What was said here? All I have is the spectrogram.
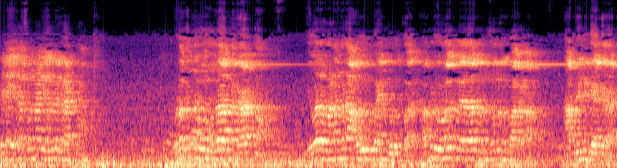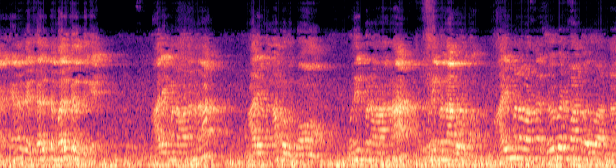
ஏன்னா எதை சொன்னாலும் எதில் காட்டணும்? உலகத்தில் ஒரு உதாரணம் காட்டணும். இவரை வணங்கினா அவருக்கு பயன் கொடுப்பார். அப்படி உலகத்தில் ஏதாவது சொல்லுங்க பார்க்கலாம். அப்படின்னு கேட்குறாங்க எனக்கு கருத்தை மறுக்கிறதுக்கு. மாரியம்மனை வணங்கினா மாரியம்மன் தான் கொடுக்கும் முனிப்பனை வணங்கினா முனிப்பன் தான் கொடுக்கும் மாரியம்மனை வணங்கினா சிவபெருமான் வருவார்னா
